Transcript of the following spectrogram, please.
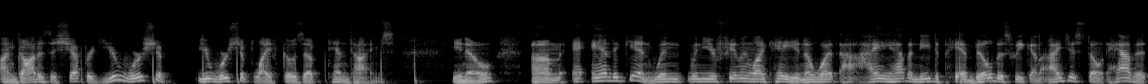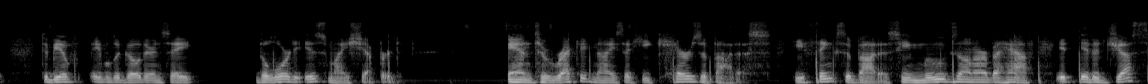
on God as a shepherd your worship your worship life goes up 10 times you know? Um, and again when when you're feeling like hey you know what? I have a need to pay a bill this week and I just don't have it to be able, to go there and say the Lord is my shepherd. And to recognize that he cares about us he thinks about us he moves on our behalf it, it adjusts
